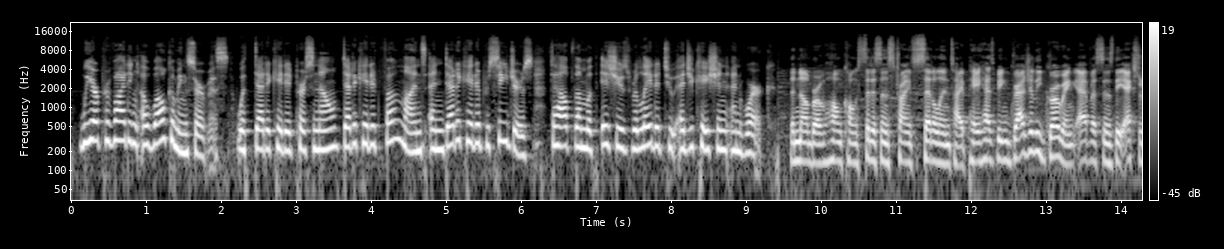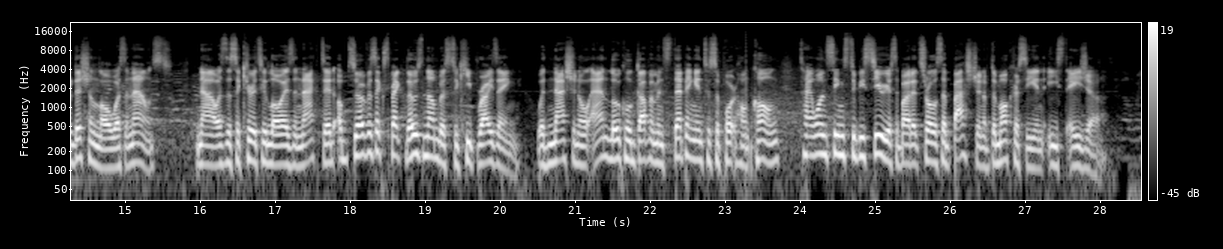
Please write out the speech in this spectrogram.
we are providing a welcoming service with dedicated personnel, dedicated phone lines, and dedicated procedures to help them with issues related to education and work. The number of Hong Kong citizens trying to settle in Taipei has been gradually growing ever since the extradition law was announced. Now, as the security law is enacted, observers expect those numbers to keep rising. With national and local governments stepping in to support Hong Kong, Taiwan seems to be serious about its role as a bastion of democracy in East Asia.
